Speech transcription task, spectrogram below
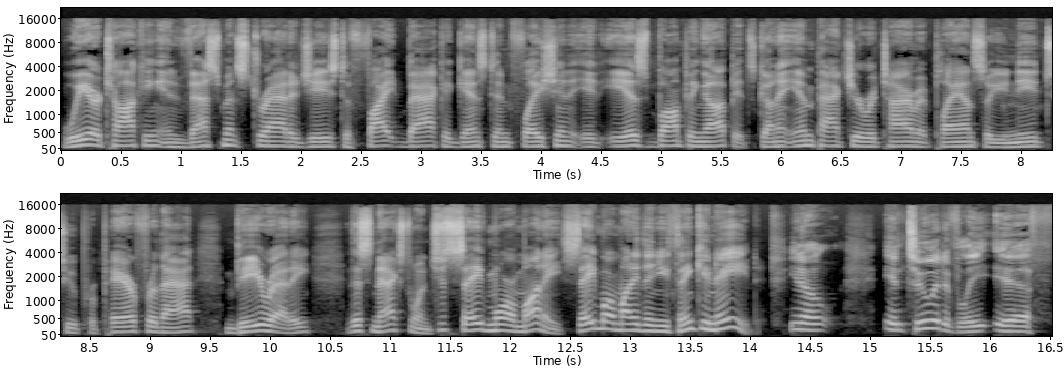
We are talking investment strategies to fight back against inflation. It is bumping up. It's going to impact your retirement plan, so you need to prepare for that. Be ready. This next one, just save more money. Save more money than you think you need. You know, intuitively, if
